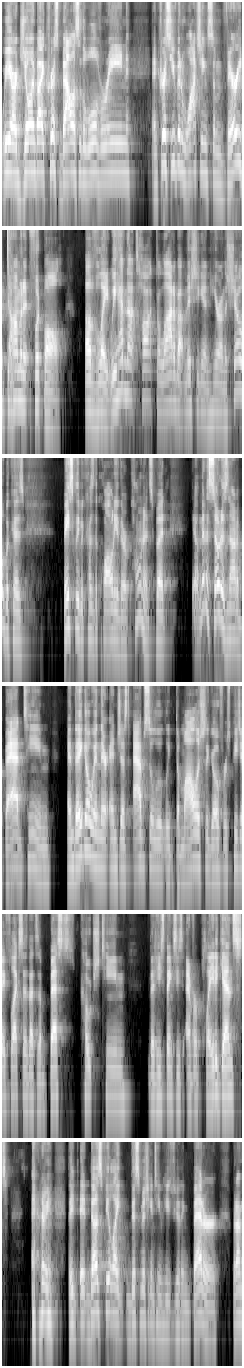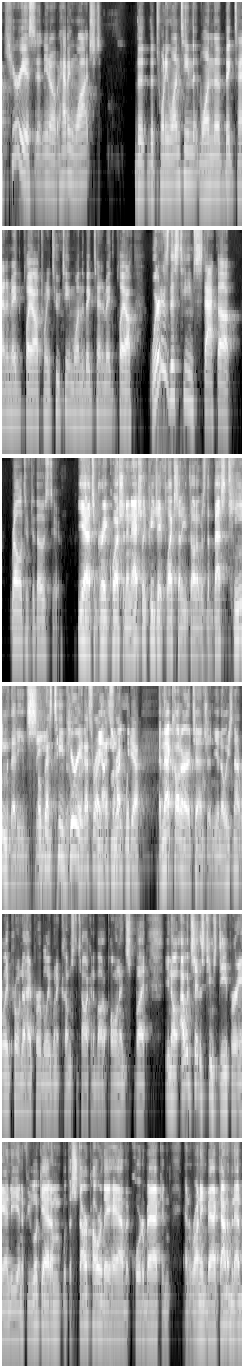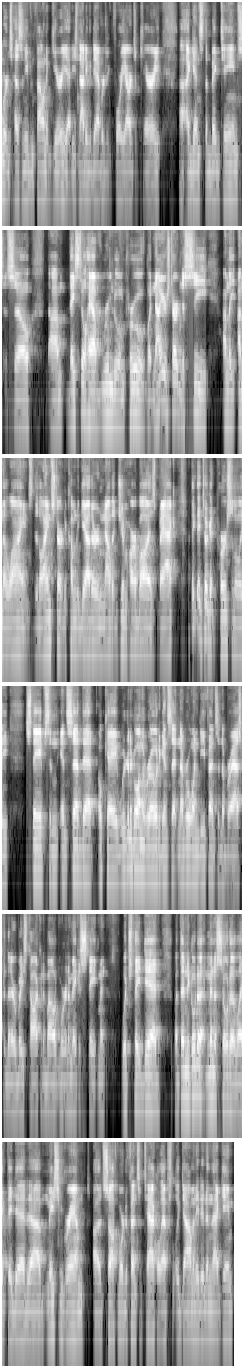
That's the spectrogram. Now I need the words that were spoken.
We are joined by Chris Balas of the Wolverine. And Chris, you've been watching some very dominant football of late. We have not talked a lot about Michigan here on the show because basically because of the quality of their opponents. But you know, Minnesota is not a bad team. And they go in there and just absolutely demolish the Gophers. PJ Fleck says that's the best coach team that he thinks he's ever played against. I mean, they, it does feel like this Michigan team keeps getting better. But I'm curious, and you know, having watched the the 21 team that won the Big Ten and made the playoff, 22 team won the Big Ten and made the playoff. Where does this team stack up relative to those two? Yeah, it's a great question. And actually, PJ Fleck said he thought it was the best team that he'd oh, seen. Oh, best team, period. That's right. Yeah, That's right. Yeah. And that caught our attention. You know, he's not really prone to hyperbole when it comes to talking about opponents. But, you know, I would say this team's deeper, Andy. And if you look at them with the star power they have at quarterback and and running back, Donovan Edwards hasn't even found a gear yet. He's not even averaging four yards a carry uh, against the big teams. So um, they still have room to improve. But now you're starting to see on the on the lines. The lines starting to come together, and now that Jim Harbaugh is back, I think they took it personally, Stapes, and, and said that okay, we're going to go on the road against that number one defense in Nebraska that everybody's talking about. We're going to make a statement, which they did. But then to go to Minnesota like they did, uh, Mason Graham, uh, sophomore defensive tackle, absolutely dominated in that game.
